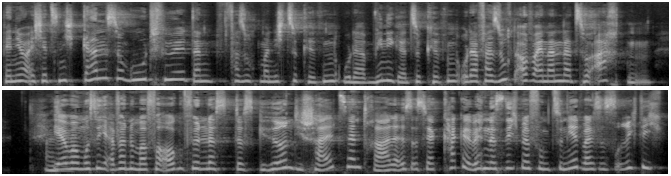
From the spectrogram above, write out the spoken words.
Wenn ihr euch jetzt nicht ganz so gut fühlt, dann versucht man nicht zu kiffen oder weniger zu kiffen oder versucht aufeinander zu achten. Also. Ja, man muss sich einfach nur mal vor Augen führen, dass das Gehirn die Schaltzentrale ist. Es ist ja kacke, wenn das nicht mehr funktioniert, weil es ist richtig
